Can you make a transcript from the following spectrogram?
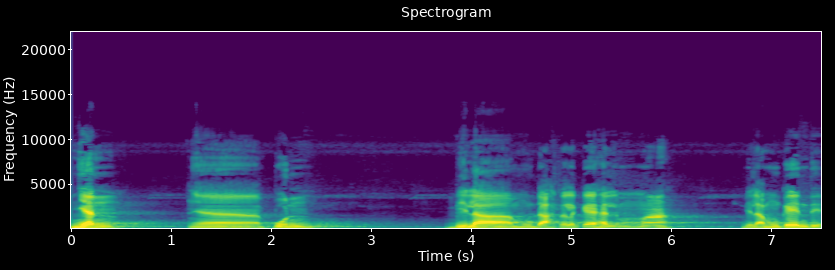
Nyan ya, pun bila mudah terleke hal mah bila mungkin ti.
